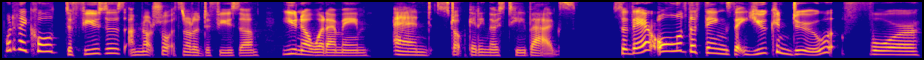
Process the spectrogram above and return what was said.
What are they called? Diffusers? I'm not sure. It's not a diffuser. You know what I mean. And stop getting those tea bags. So, they're all of the things that you can do for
